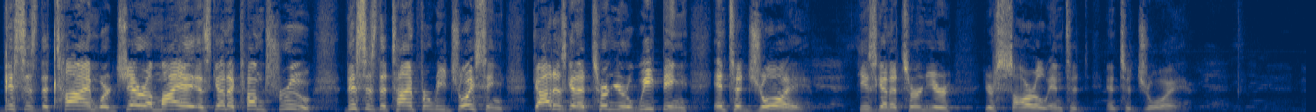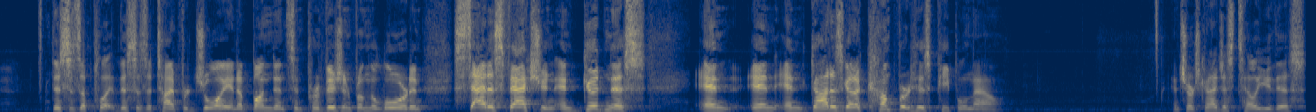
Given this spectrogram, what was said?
this is the time where Jeremiah is going to come true. This is the time for rejoicing. God is going to turn your weeping into joy. He's going to turn your, your sorrow into, into joy. This is, a pl- this is a time for joy and abundance and provision from the Lord and satisfaction and goodness. And, and, and God is going to comfort his people now. And, church, can I just tell you this?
